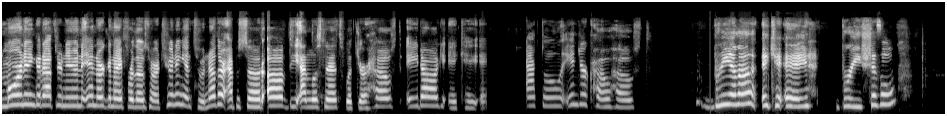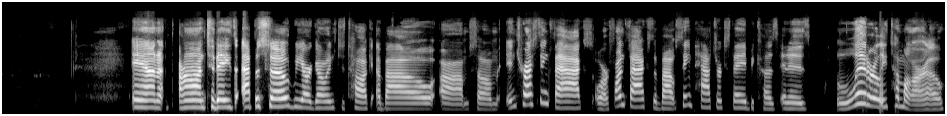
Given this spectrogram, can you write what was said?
morning, good afternoon, and or good night for those who are tuning in to another episode of The Endlessness with your host, A Dog, aka Achtyl, and your co host, Bryanna, aka Bry-Schizzle. And on today's episode, we are going to talk about um, some interesting facts or fun facts about St. Patrick's Day because it is literally tomorrow.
